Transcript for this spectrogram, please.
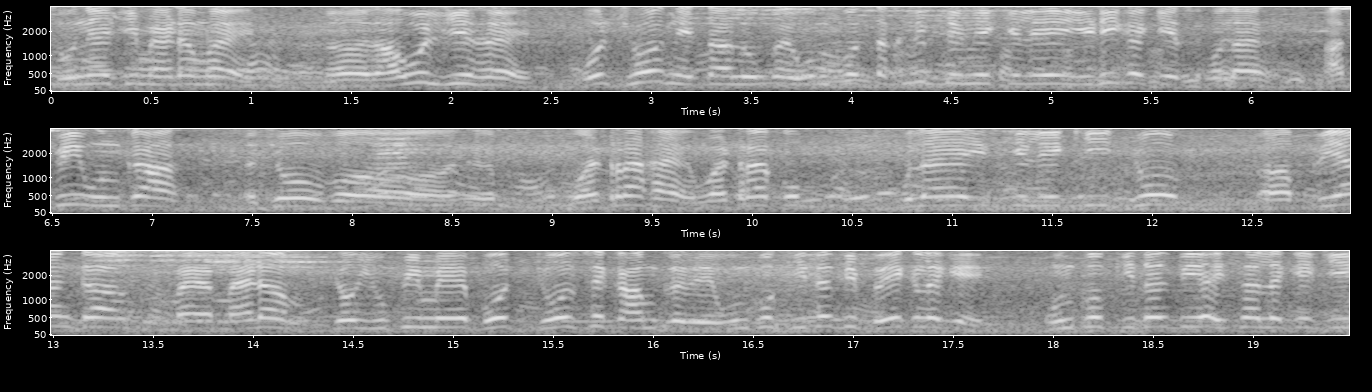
सोनिया जी मैडम है राहुल जी है, और जो नेता लोग हैं, उनको तकलीफ़ देने के लिए ईडी का केस खोला है। अभी उनका जो वड्रा है, वड्रा को बुलाया इसके लिए कि जो प्रियंका मैडम जो यूपी में बहुत ज़ोर से काम कर रही उनको किधर भी ब्रेक लगे उनको किधर भी ऐसा लगे कि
